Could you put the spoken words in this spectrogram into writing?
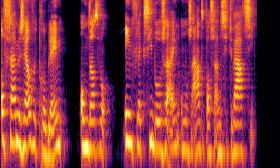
Of zijn we zelf het probleem omdat we inflexibel zijn om ons aan te passen aan de situatie?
